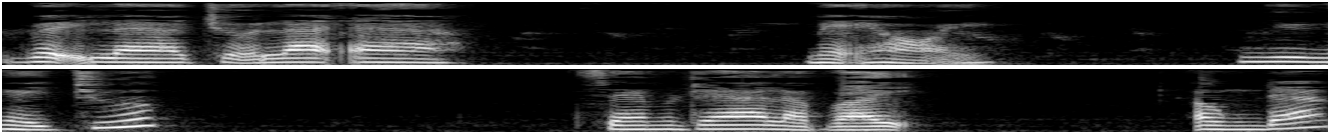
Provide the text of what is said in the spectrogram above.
Vậy là trở lại à? Mẹ hỏi. Như ngày trước. Xem ra là vậy. Ông đáp.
